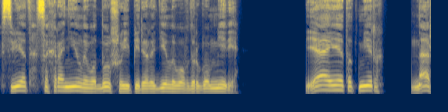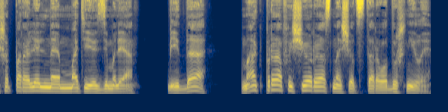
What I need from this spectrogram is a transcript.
свет сохранил его душу и переродил его в другом мире. Я и этот мир — наша параллельная, мать ее, земля. И да, маг прав еще раз насчет старого душнилы.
